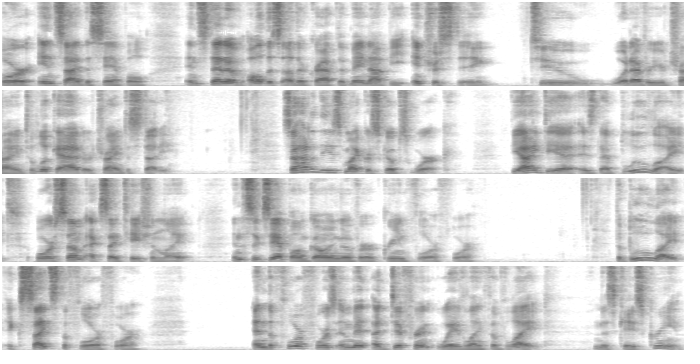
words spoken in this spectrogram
or inside the sample instead of all this other crap that may not be interesting to whatever you're trying to look at or trying to study. So how do these microscopes work? The idea is that blue light or some excitation light, in this example I'm going over a green fluorophore, the blue light excites the fluorophore and the fluorophores emit a different wavelength of light, in this case green.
